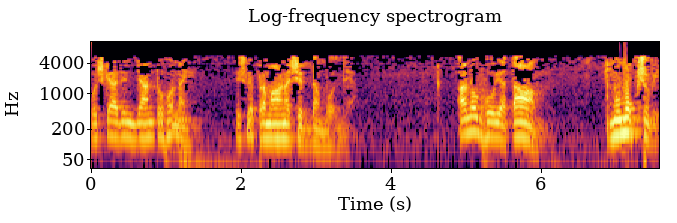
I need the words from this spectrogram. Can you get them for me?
उसके अधीन ज्ञान तो हो नहीं। इसलिए प्रमाण सिद्धम बोल दिया। अनुभूयताम, मुमुक्षु भी।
